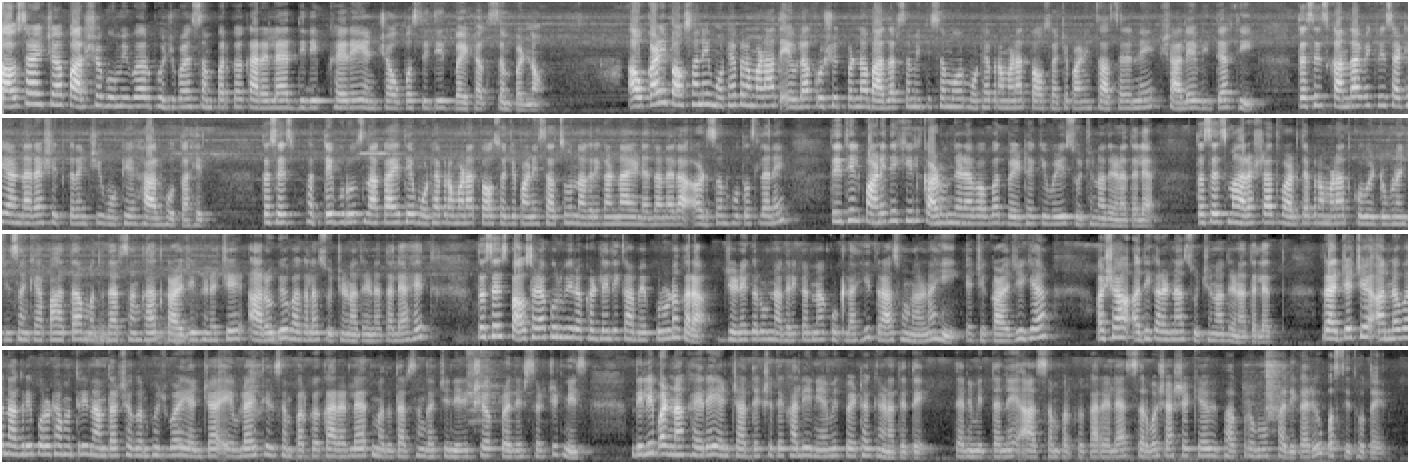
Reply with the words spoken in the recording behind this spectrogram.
पावसाळ्याच्या पार्श्वभूमीवर भुजबळ संपर्क कार्यालयात दिलीप खैरे यांच्या उपस्थितीत बैठक संपन्न. अवकाळी पावसाने मोठ्या प्रमाणात येवला कृषी उत्पन्न बाजार समितीसमोर मोठ्या प्रमाणात पावसाचे पाणी साचल्याने शालेय विद्यार्थी तसेच कांदा विक्रीसाठी आणणाऱ्या शेतकऱ्यांची मोठे हाल होत आहेत. तसेच फत्तेबुरुज नाका येथे मोठ्या प्रमाणात पावसाचे पाणी साचून नागरिकांना येण्या जाण्याला अडचण होत असल्याने तेथील पाणी देखील काढून देण्याबाबत बैठकीवेळी सूचना देण्यात आल्या. तसेच महाराष्ट्रात वाढत्या प्रमाणात कोविड रुग्णांची संख्या पाहता मतदारसंघात काळजी घेण्याचे आरोग्य विभागाला सूचना देण्यात आल्या आहेत. तसेच पावसाळ्यापूर्वी रखडलेली कामे पूर्ण करा जेणेकरून नागरिकांना कुठलाही त्रास होणार नाही याची काळजी घ्या अशा अधिकाऱ्यांना सूचना देण्यात आल्यात. राज्याचे अन्न व नागरी पुरवठा मंत्री नामदार छगन भुजबळ यांच्या येवला येथील संपर्क कार्यालयात मतदारसंघाचे निरीक्षक प्रदेश सरचिटणीस दिलीप अण्णा खैरे यांच्या अध्यक्षतेखाली नियमित बैठक घेण्यात येते. त्यानिमित्ताने आज संपर्क कार्यालयात सर्व शासकीय विभाग प्रमुख अधिकारी उपस्थित होते.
